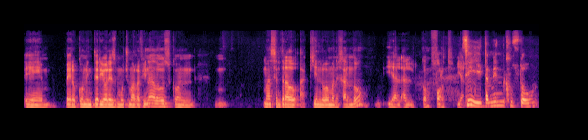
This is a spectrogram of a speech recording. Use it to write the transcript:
eh, pero con interiores mucho más refinados, con más centrado a quién lo va manejando y al, confort. Y sí, y también justo,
